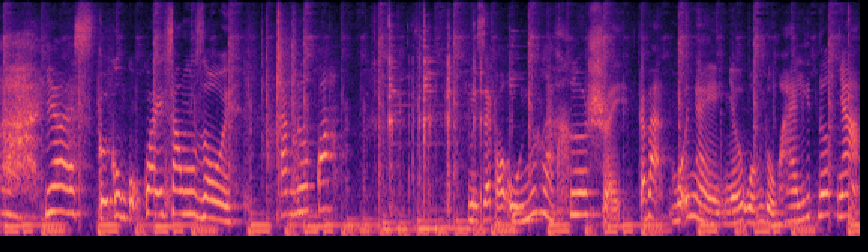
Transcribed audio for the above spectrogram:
Yes, cuối cùng cũng quay xong rồi. Khát nước quá. Mình sẽ có uống nước là khưa sủi Các bạn mỗi ngày nhớ uống đủ 2 lít nước nha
